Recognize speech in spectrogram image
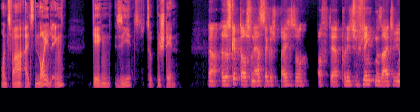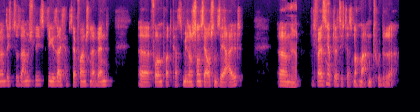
Und zwar als Neuling gegen sie zu bestehen. Ja, also es gibt auch schon erste Gespräche so auf der politisch linken Seite, wie man sich zusammenschließt. Wie gesagt, ich habe es ja vorhin schon erwähnt, äh, vor dem Podcast. Mélenchon ist ja auch schon sehr alt. Ähm, ja. Ich weiß nicht, ob der sich das nochmal antut oder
